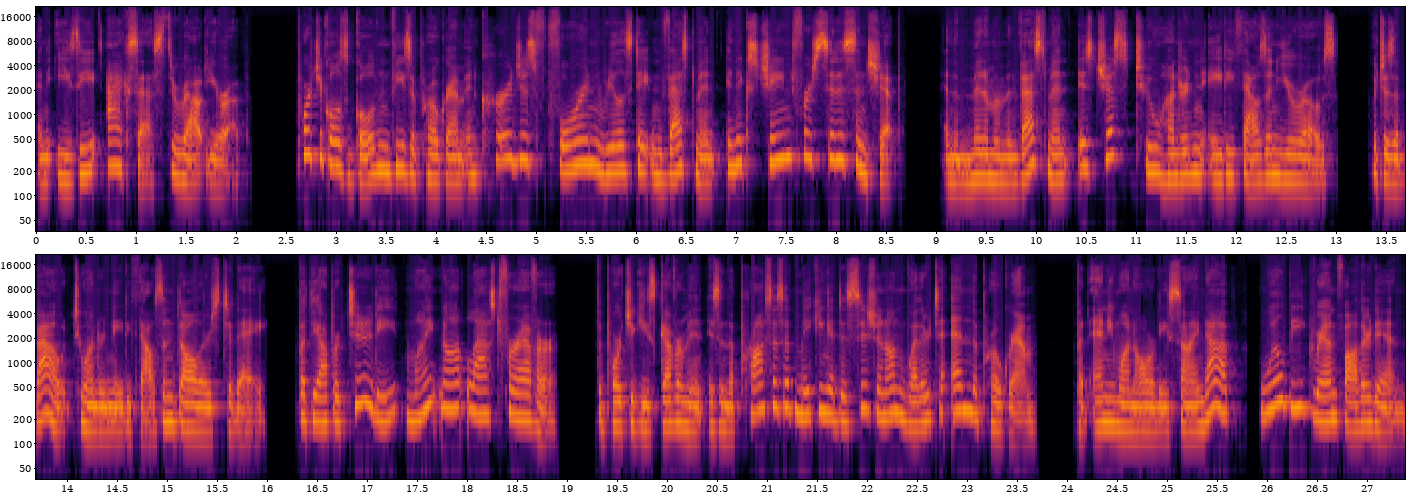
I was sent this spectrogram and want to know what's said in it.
and easy access throughout Europe. Portugal's Golden Visa program encourages foreign real estate investment in exchange for citizenship, and the minimum investment is just 280,000 euros, which is about $280,000 today. But the opportunity might not last forever. The Portuguese government is in the process of making a decision on whether to end the program, but anyone already signed up will be grandfathered in.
